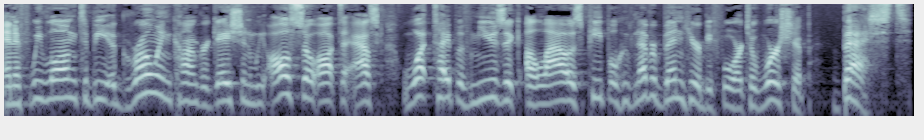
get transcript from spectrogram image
And if we long to be a growing congregation, we also ought to ask what type of music allows people who've never been here before to worship best?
